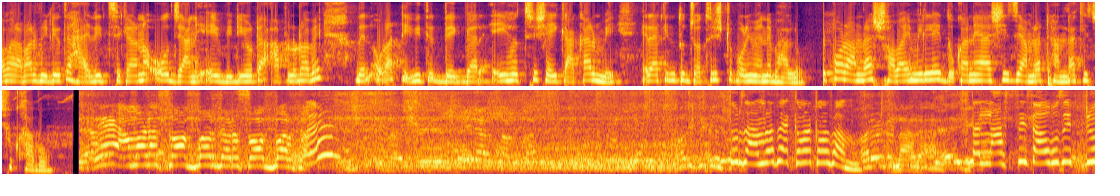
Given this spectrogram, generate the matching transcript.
আবার আমার ভিডিওতে হাই দিচ্ছে, কেননা ও জানে এই ভিডিওটা আপলোড হবে দেন ওরা টিভিতে দেখবে, আর এই হচ্ছে সেই কাকার মেয়ে, এরা কিন্তু যথেষ্ট পরিমাণে ভালো। এরপর আমরা সবাই মিলে দোকানে আসি যে, আমরা ঠান্ডা কিছু খাব। এ আমার শখ বার দেড় শখ বার খা তোর জামরা তো একেবারে কম পাম না না। তার লাস্টে চাও বুঝি একটু?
